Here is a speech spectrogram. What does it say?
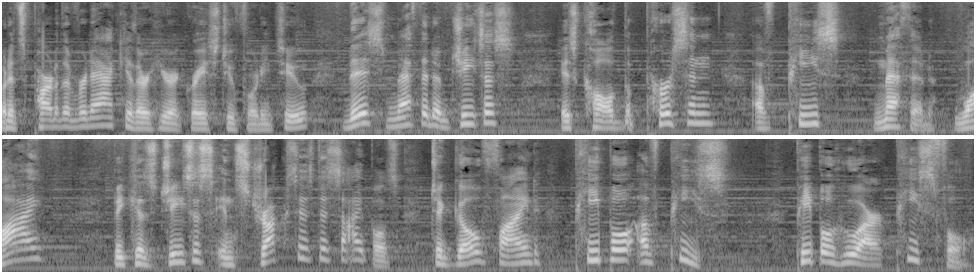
but it's part of the vernacular here at Grace 242. This method of Jesus is called the person of peace method. Why? Because Jesus instructs his disciples to go find people of peace, people who are peaceful,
